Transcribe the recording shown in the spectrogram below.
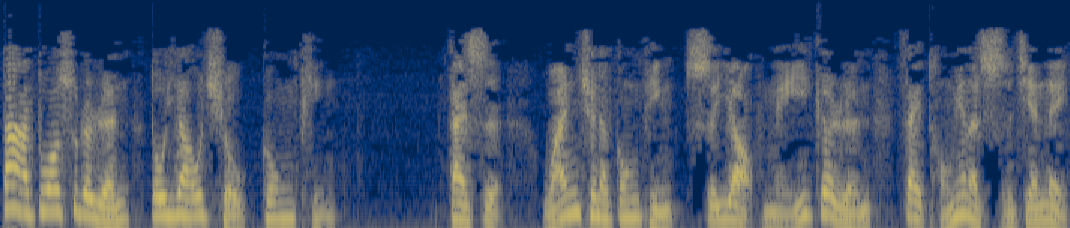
大多数的人都要求公平，但是。完全的公平是要每一个人在同样的时间内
